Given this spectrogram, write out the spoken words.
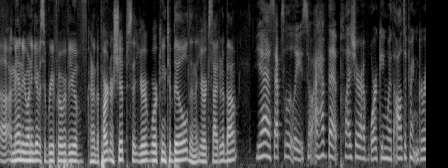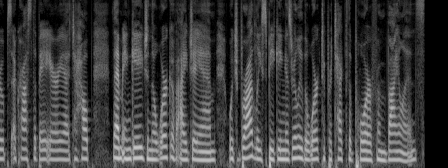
Uh, Amanda, you want to give us a brief overview of kind of the partnerships that you're working to build and that you're excited about? Yes, absolutely. So I have the pleasure of working with all different groups across the Bay Area to help them engage in the work of IJM, which broadly speaking is really the work to protect the poor from violence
